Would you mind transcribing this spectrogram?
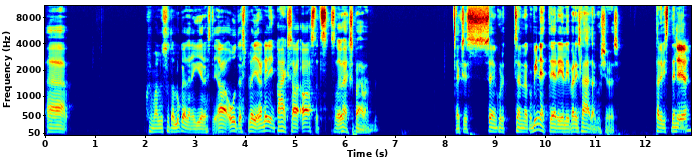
äh, kui ma suudan lugeda nii kiiresti, oldest player, nelikümmend kaheksa aastat, sada üheksa päeva. ehk siis see on kurat, see on nagu Vineteri oli päris lähedal kusjuures. ta oli vist neli yeah.,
